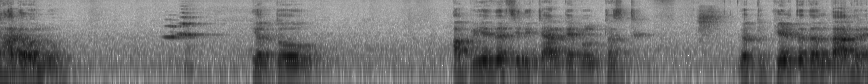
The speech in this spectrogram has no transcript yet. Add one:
ಜಾಗವನ್ನು ಇವತ್ತು ಆ ಪ್ರಿಯದರ್ಶಿನಿ ಚಾರಿಟೇಬಲ್ ಟ್ರಸ್ಟ್ ಇವತ್ತು ಕೇಳ್ತದಂತ ಆದರೆ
